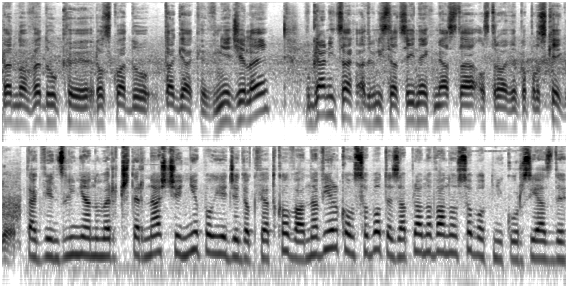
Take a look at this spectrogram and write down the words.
będą według y, rozkładu tak jak w niedzielę w granicach administracyjnych miasta Ostrowa Wielkopolskiego. Tak więc linia numer 14 nie pojedzie do Kwiatkowa. Na Wielką Sobotę zaplanowano sobotni kurs jazdy.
